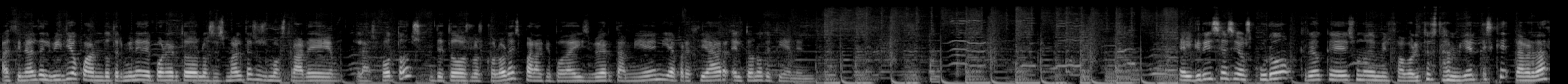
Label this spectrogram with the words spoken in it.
al final del vídeo cuando termine de poner todos los esmaltes os mostraré las fotos de todos los colores para que podáis ver también y apreciar el tono que tienen. El gris ese oscuro creo que es uno de mis favoritos también. Es que la verdad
